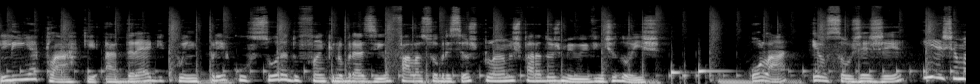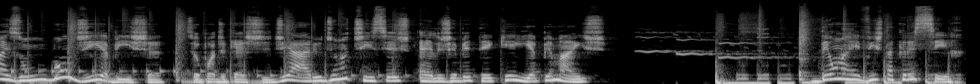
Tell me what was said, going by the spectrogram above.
Lia Clark, a drag queen precursora do funk no Brasil, fala sobre seus planos para 2022. Olá, eu sou GG e este é mais um Bom Dia Bicha, seu podcast diário de notícias LGBTQIAP+. Deu na revista Crescer.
